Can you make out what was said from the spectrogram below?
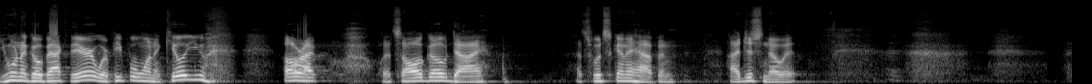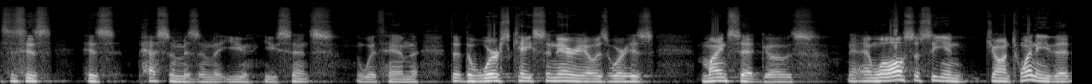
you want to go back there where people want to kill you? all right, let's all go die. That's what's going to happen. I just know it. This is his, his pessimism that you, you sense with him. The, the, worst case scenario is where his mindset goes. And we'll also see in John 20 that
